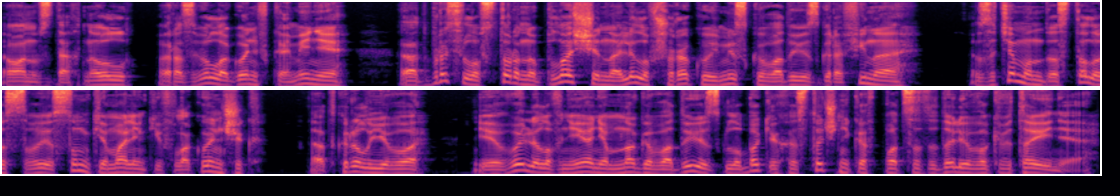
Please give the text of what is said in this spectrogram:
Он вздохнул, развел огонь в камине, отбросил в сторону плащ и налил в широкую миску воды из графина. Затем он достал из своей сумки маленький флакончик, открыл его и вылил в нее немного воды из глубоких источников под цитаделью в Аквитаине.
